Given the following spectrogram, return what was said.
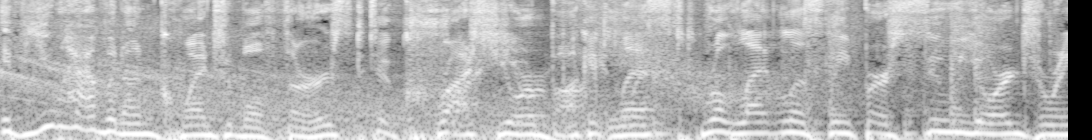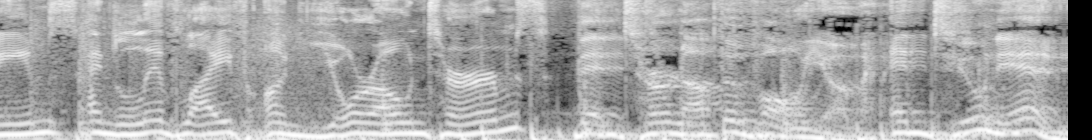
If you have an unquenchable thirst to crush your bucket list, relentlessly pursue your dreams, and live life on your own terms, then turn up the volume and tune in.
